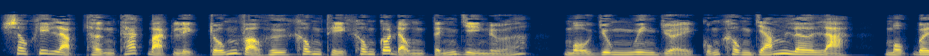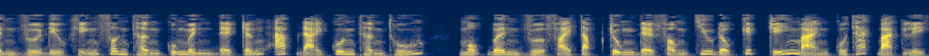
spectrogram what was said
Sau khi lạp thần thác bạc liệt trốn vào hư không thì không có động tĩnh gì nữa, mộ dung nguyên Duệ cũng không dám lơ là, một bên vừa điều khiển phân thần của mình để trấn áp đại quân thần thú, một bên vừa phải tập trung đề phòng chiêu đột kích trí mạng của thác bạc liệt.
